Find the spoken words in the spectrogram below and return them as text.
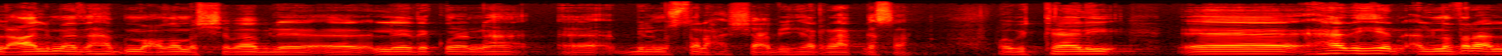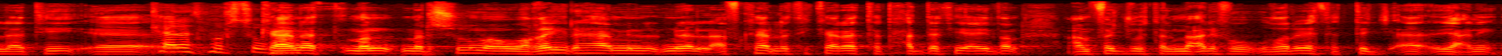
العالمة ذهب معظم الشباب الذي يقول أنها آه، بالمصطلح الشعبي هي الراقصة. وبالتالي آه هذه النظرة التي آه كانت مرسومة. كانت مرسومة وغيرها من من الأفكار التي كانت تتحدث أيضا عن فجوة المعرفة وضرورية التج... آه، يعني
